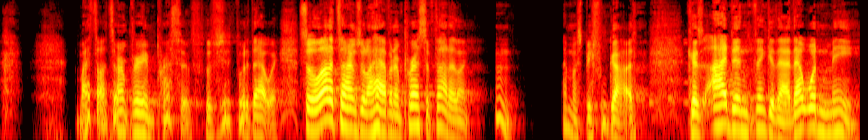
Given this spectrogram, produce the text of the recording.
my thoughts aren't very impressive. Let's just put it that way. So a lot of times when I have an impressive thought, I'm like, hmm, that must be from God. Because I didn't think of that. That wasn't me.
